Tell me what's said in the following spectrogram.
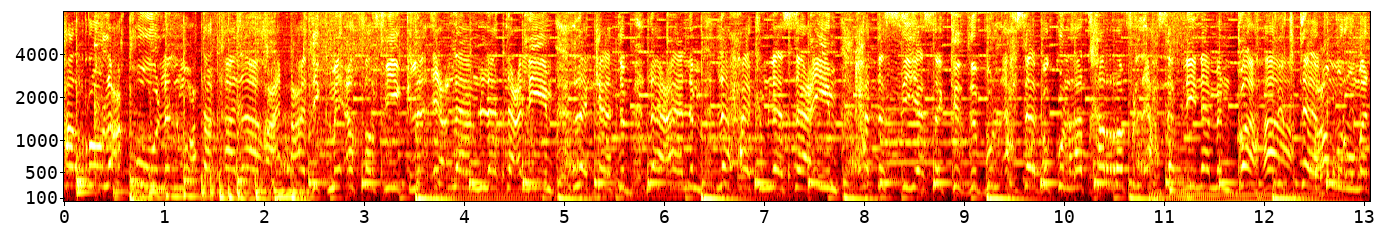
نحرروا العقول المعتقلة. عاديك ما يأثر فيك لا إعلام لا تعليم لا كاتب لا عالم لا حاكم لا زعيم. حتى السياسة كذب والأحزاب كلها تخرف. الأحزاب لينا من باها. كتاب عمره ما الموت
